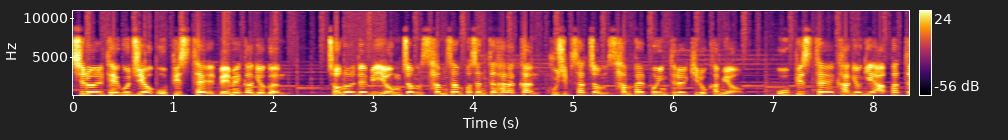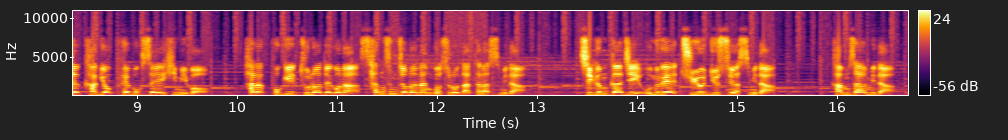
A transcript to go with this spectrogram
7월 대구 지역 오피스텔 매매 가격은 전월 대비 0.33% 하락한 94.38포인트를 기록하며 오피스텔 가격이 아파트 가격 회복세에 힘입어 하락폭이 둔화되거나 상승 전환한 것으로 나타났습니다. 지금까지 오늘의 주요 뉴스였습니다. 감사합니다.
